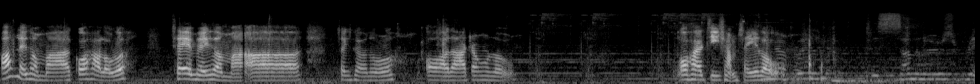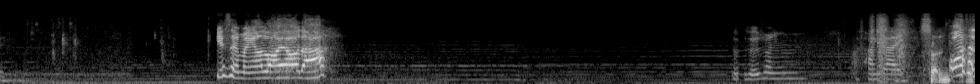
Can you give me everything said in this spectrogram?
吓，你同埋哥下路咯，扯唔起同埋阿正常路咯，我打中路。我系自寻死路，叫成明阿来我打。陈小春阿生鸡，哇陈小春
